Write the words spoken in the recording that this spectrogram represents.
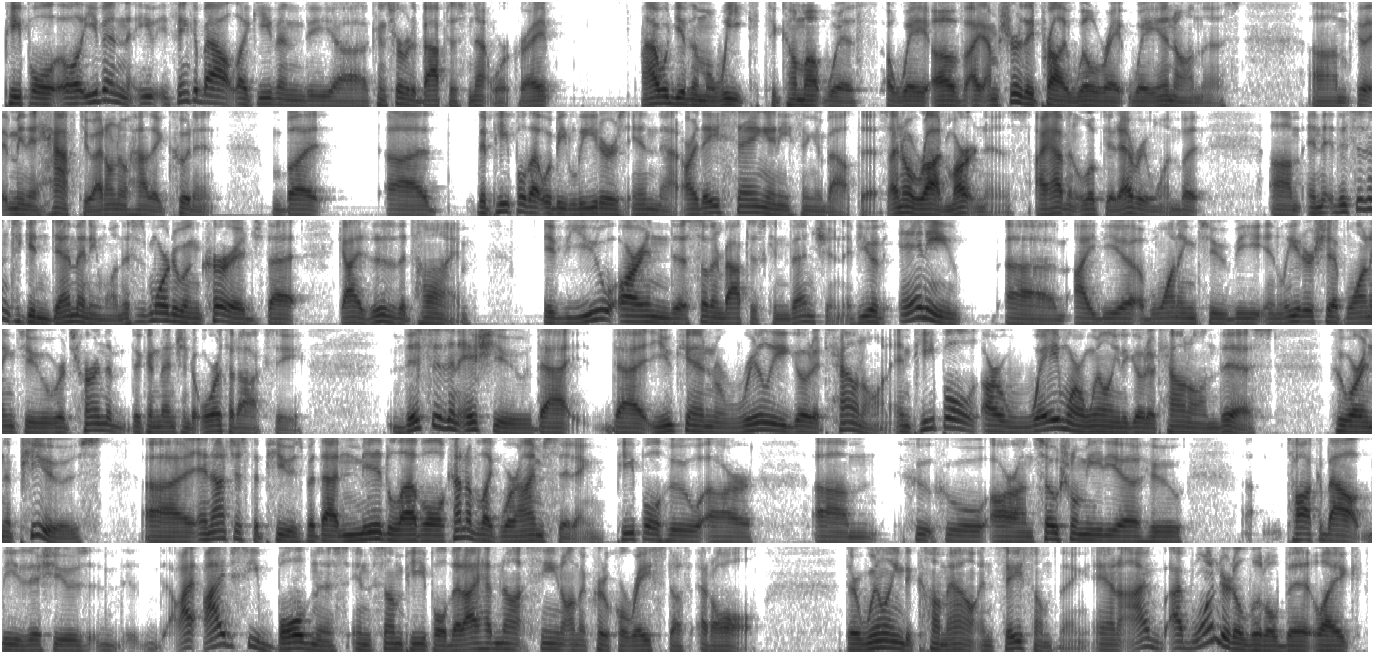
people well even think about like even the uh, conservative Baptist network, right? I would give them a week to come up with a way of. I, am sure they probably will weigh in on this. Um, I mean, they have to. I don't know how they couldn't, but uh, the people that would be leaders in that are they saying anything about this? I know Rod Martin is. I haven't looked at everyone, but Um, and this isn't to condemn anyone. This is more to encourage that, guys, this is the time. If you are in the Southern Baptist Convention, if you have any uh, idea of wanting to be in leadership, wanting to return the, the convention to orthodoxy, this is an issue that that you can really go to town on, and people are way more willing to go to town on this who are in the pews, uh, and not just the pews, but that mid level, kind of like where I'm sitting, people who are um, who who are on social media who talk about these issues. I, I see boldness in some people that I have not seen on the critical race stuff at all. They're willing to come out and say something, and I've I've wondered a little bit like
